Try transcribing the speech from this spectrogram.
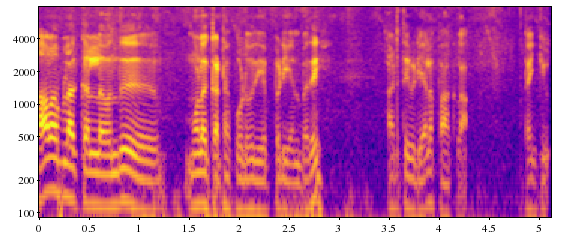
ஹாலோ பிளாக்கல்ல வந்து மூளைக்கட்டை போடுவது எப்படி என்பதை அடுத்த வீடியோவில் பார்க்கலாம். தேங்க்யூ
